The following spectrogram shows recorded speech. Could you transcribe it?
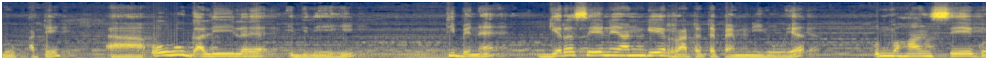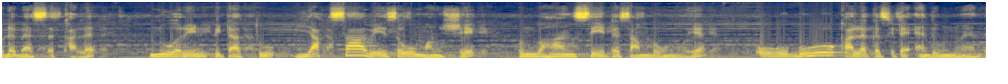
ලුක් අටේ. ඔහු ගලීල ඉදිරියෙහි තිබෙන ගෙරසේනයන්ගේ රටට පැමිණියෝය. උන්වහන්සේ ගොඩ බැස්ස කල නුවරින් පිටත් වූ යක්ෂා වේස වූ මනුෂ්‍යෙක් උන්වහන්සේට සම්බවුණෝය ඔහු බොහෝ කලක සිට ඇඳුම් නොඇද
